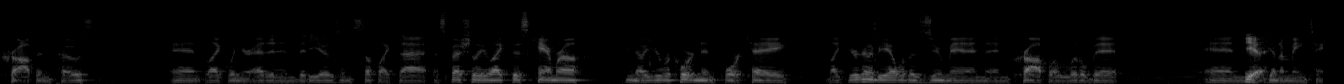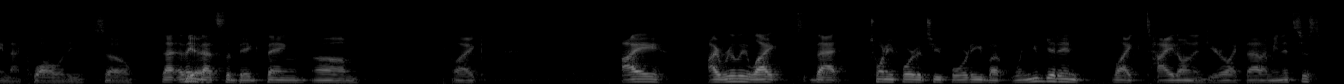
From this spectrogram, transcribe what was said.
crop and post and like when you're editing videos and stuff like that, especially like this camera, you know, you're recording in 4K, like you're going to be able to zoom in and crop a little bit and Yeah. you're going to maintain that quality. So that, I think Yeah. that's the big thing. Um, like I, I really liked that 24 to 240, but when you get in like tight on a deer like that, I mean, it's just,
